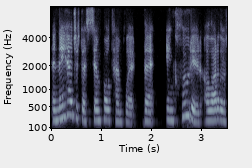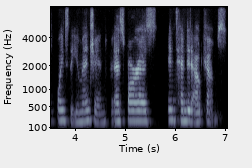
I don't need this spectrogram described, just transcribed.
And they had just a simple template that included a lot of those points that you mentioned as far as intended outcomes.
